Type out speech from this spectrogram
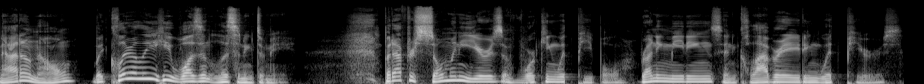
I don't know, but clearly he wasn't listening to me. But after so many years of working with people, running meetings, and collaborating with peers,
